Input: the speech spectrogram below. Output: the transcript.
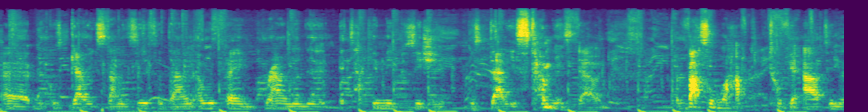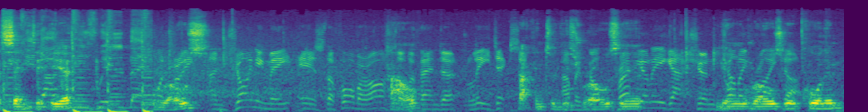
uh, because Garrett's stamina's a little down, and we're playing Brown in the attacking mid position because Daddy's stamina's down. Vassell will have to tough it out in the centre here. Rose. Powell. Back into this Rose here. Young Rose will call him.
